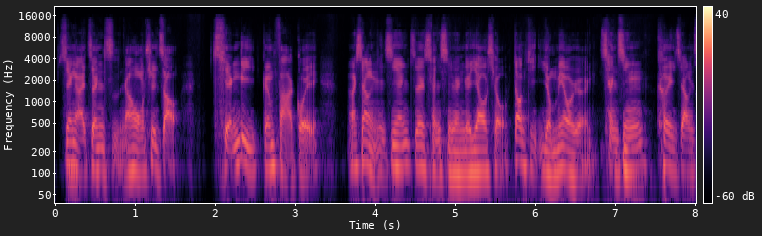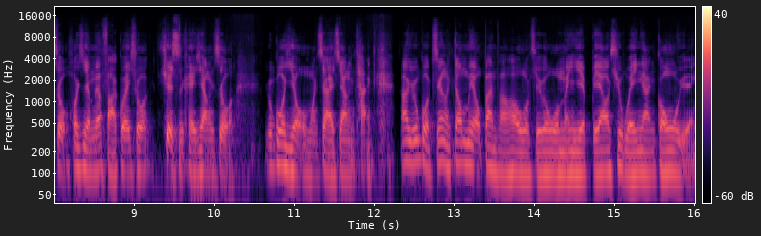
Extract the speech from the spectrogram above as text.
先来争执，然后我们去找潜力跟法规。啊，像你今天这个陈情人的要求，到底有没有人曾经可以这样做，或者有没有法规说确实可以这样做？如果有，我们再来这样谈。那如果真的都没有办法的话，我觉得我们也不要去为难公务员，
